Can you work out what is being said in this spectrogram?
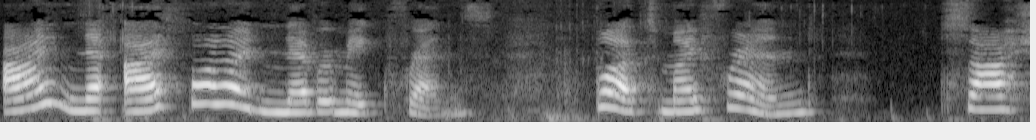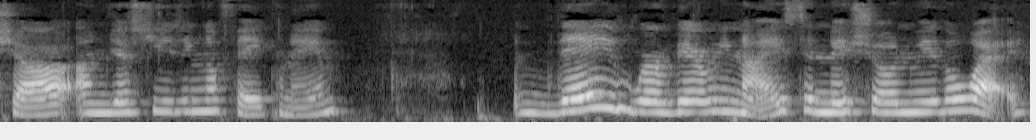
I ne- I thought I'd never make friends, but my friend Sasha, I'm just using a fake name. They were very nice and they showed me the way.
